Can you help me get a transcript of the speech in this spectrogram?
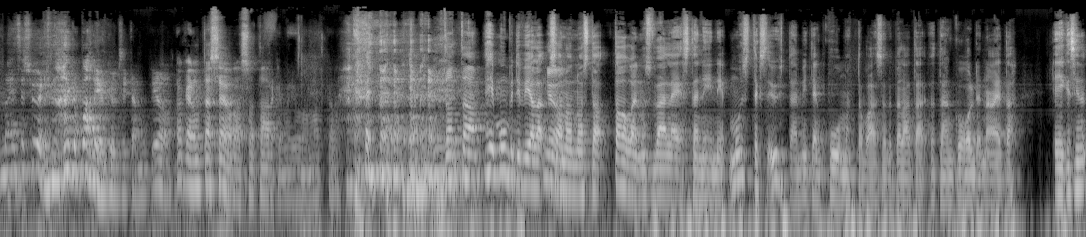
mä itse syödyn aika paljon kyllä sitä, mutta joo. Okei, no mutta tässä seuraavassa on tarkemmin junamatkalla. tota, Hei, mun piti vielä Joo. Sanoa noista tallennusväleistä, niin, niin muistatteko te yhtään, miten kuumottavaa se oli pelata jotain GoldenEyeta? Eikä siinä,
